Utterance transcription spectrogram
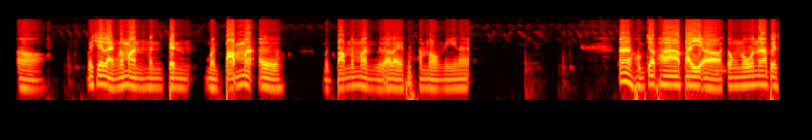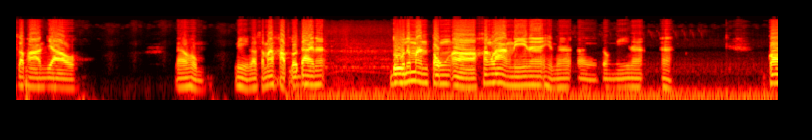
เอ่อไม่ใช่แหล่งน้ำมันมันเป็นเหมือนปั๊มอะเออ เหมือนปั๊มน้ำมันหรืออะไรทำนองนี้นะอ่าผมจะพาไปเอ่อตรงนู้นนะเป็นสะพานยาวนะครับผม นี่เราสามารถขับรถได้นะ ดูน้ำมันตรงเอ่อข้างล่างนี้นะ เห็นไหมฮะเออตรงนี้นะอะก็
